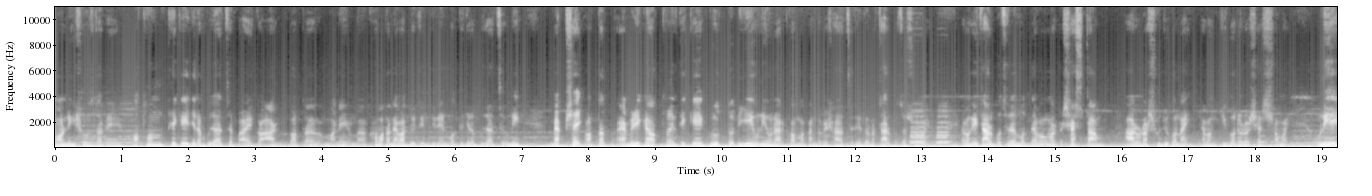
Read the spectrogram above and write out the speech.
মর্নিং শোজ শোজদারে প্রথম থেকেই যেটা বোঝা যাচ্ছে মানে ক্ষমতা নেওয়ার দুই তিন দিনের মধ্যে যেটা বোঝা যাচ্ছে উনি ব্যবসায়িক, অর্থাৎ আমেরিকা অর্থনীতিকে গুরুত্ব দিয়ে উনি ওনার কর্মকাণ্ডকে সাজাচ্ছে যেহেতু ওনার চার বছর সময় এবং এই চার বছরের মধ্যে এবং ওনার শেষ টার্ম আর ওনার সুযোগও নাই এবং জীবনেরও শেষ সময়। উনি এই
